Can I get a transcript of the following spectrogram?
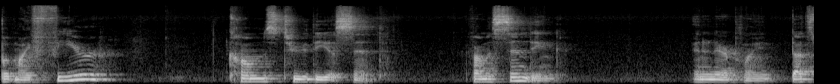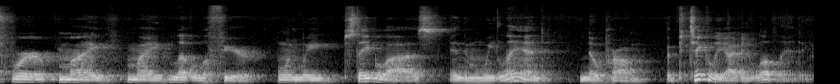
But my fear comes to the ascent. If I'm ascending in an airplane, that's where my my level of fear. When we stabilize and then when we land, no problem. But particularly, I didn't love landing.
